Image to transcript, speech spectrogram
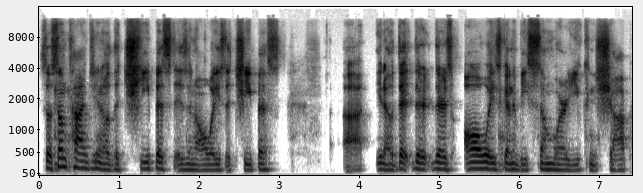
So sometimes you know the cheapest isn't always the cheapest. Uh, you know th- there, there's always going to be somewhere you can shop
